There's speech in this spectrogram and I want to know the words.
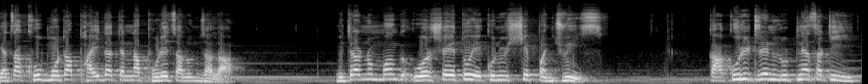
याचा खूप मोठा फायदा त्यांना पुढे चालून झाला. मित्रांनो मग वर्ष येतो एकोणवीसशे पंचवीस. काकुरी ट्रेन लुटण्यासाठी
